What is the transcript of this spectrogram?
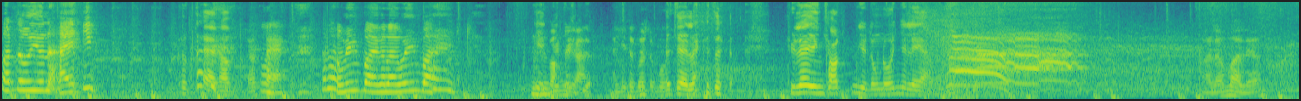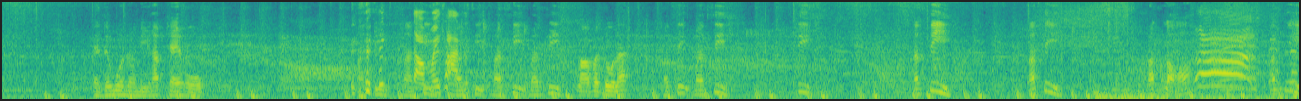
ประตูอยู่ไหนๆรถแต่ครับแล้วแต่กำลังวิ่งไปกำลังวิ่งไปเห็นบออกยู่ดีกว่าอันนี้ตะโกนตะโกนเจอแล้วเจอพี่เล่ยังช็อตอยู่ตรงนู้นอยู่เลยอะมาแล้วมาแล้ว แต่จะวนตรงนี้ครับใช้โฮปมาสิตามไม่ทัน มาสิมาสิมาสิรอประตูแล้วมาสิมาสิสิมาสิมาสิมาหรอมาสิ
